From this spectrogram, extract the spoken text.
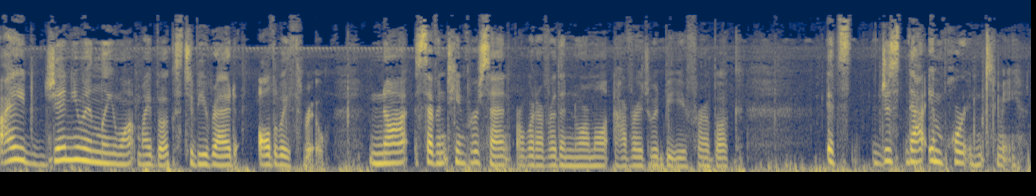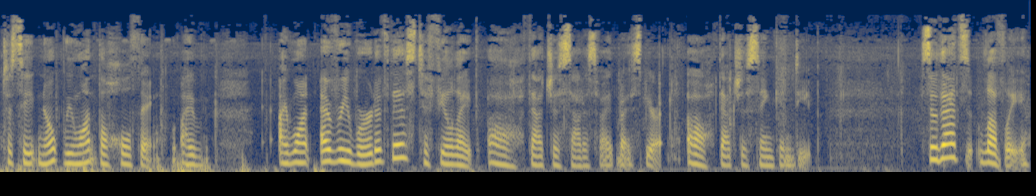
I genuinely want my books to be read all the way through, not 17% or whatever the normal average would be for a book. It's just that important to me to say, nope, we want the whole thing. I, I want every word of this to feel like, oh, that just satisfied my spirit. Oh, that just sank in deep. So that's lovely.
